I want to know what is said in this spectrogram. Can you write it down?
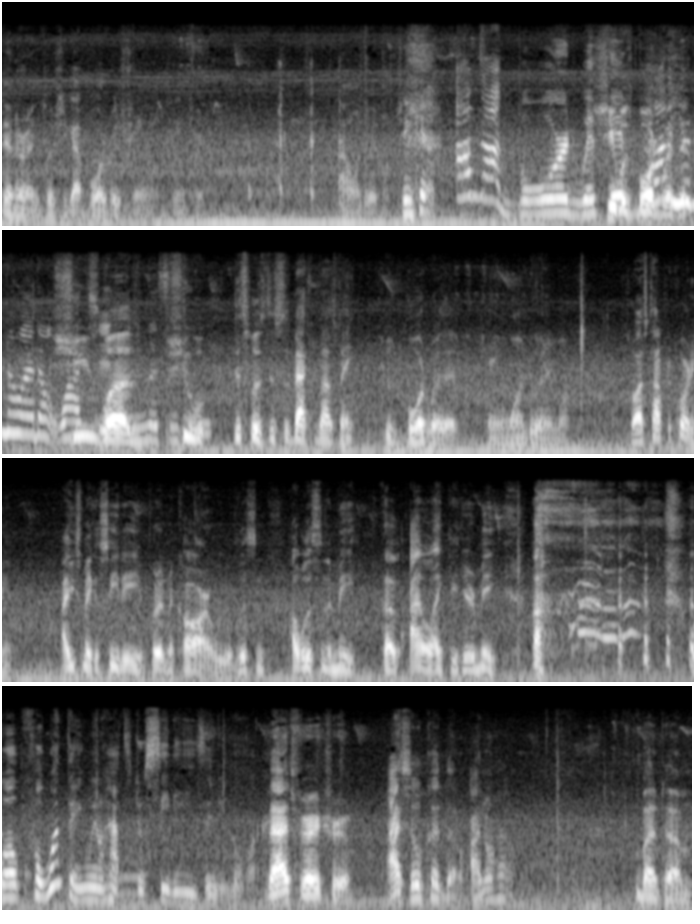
dinner until she got bored with she didn't, she didn't care i won't do it she didn't care I'm not bored with She it. was bored How with do you it. know I don't watch she it? was listen she to w- it? this was this was back in 2008 she was bored with it she didn't want to do it anymore so i stopped recording it i used to make a cd and put it in the car and we would listen i would listen to me because i like to hear me. Well, for one thing, we don't have to do CDs anymore. that's very true. I still could though. I know how. But um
